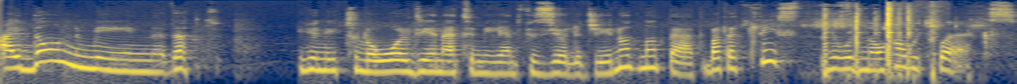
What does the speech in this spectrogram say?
I don't mean that you need to know all the anatomy and physiology, not not that, but at least you would know how it works.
